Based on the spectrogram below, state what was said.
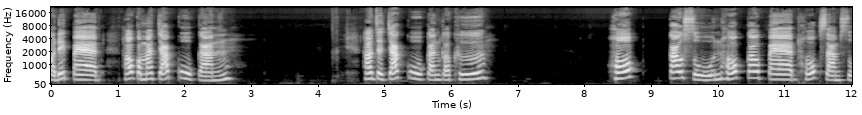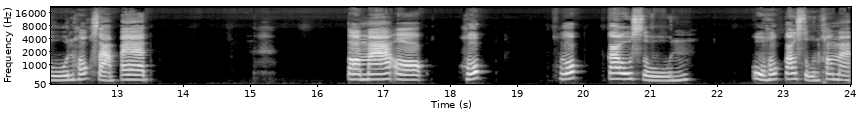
ก็ได้แปดเขาก็มาจับกูกันเขาจะจับกูกันก็คือหกเก้าศูนย์หกเก้าแปดหกสามศูนย์หกสามแปดต่อมาออกหก หกเก้าศูนย์กูหกเก้าศูนย์เข้ามา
